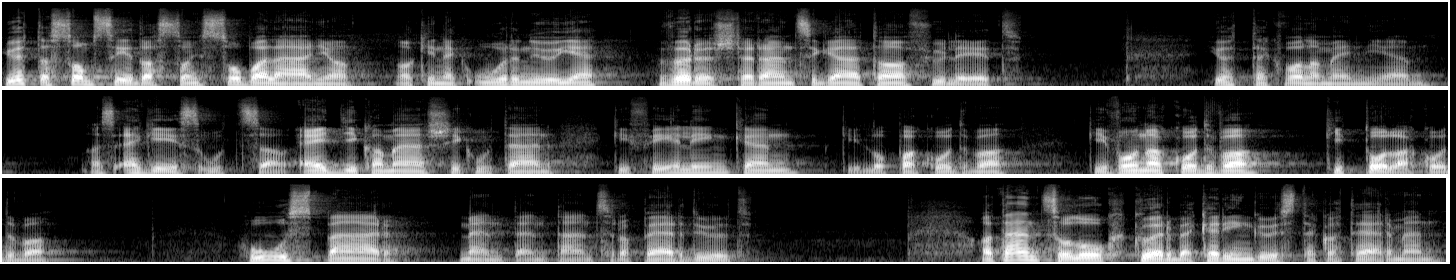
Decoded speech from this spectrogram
Jött a szomszédasszony szobalánya, akinek úrnője vörösre ráncigálta a fülét. Jöttek valamennyien, az egész utca, egyik a másik után, ki félénken, ki lopakodva, ki vonakodva, ki tolakodva. Húsz pár menten táncra perdült. A táncolók körbe keringőztek a termen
